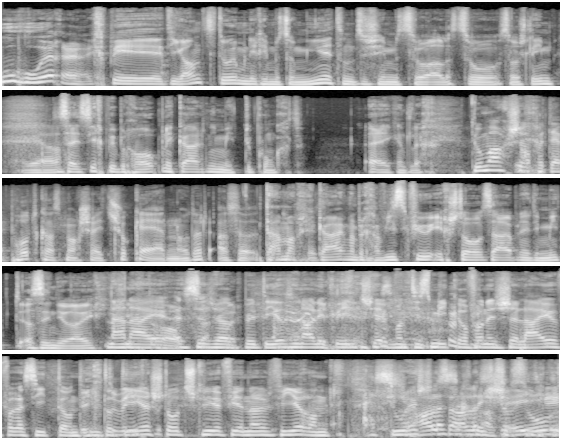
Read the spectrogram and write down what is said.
Uh, Hure. Ich bin die ganze Tour bin ich immer so müde und es ist immer so alles so, so schlimm. Ja. Das heisst, ich bin überhaupt nicht gerne im Mittelpunkt. Eigentlich. Du machst ja, aber den Podcast machst du jetzt schon gern, oder? Also, Das mache ich gerne, aber ich habe wie das Gefühl, ich stehe selber nicht im Mittelpunkt. Also sind ja euch. Nein, nein, es ist ja, bei dir sind alle Bildschirme und dein Mikrofon ist allein auf einer Seite und Ich- hinter du- dir ich- steht Studio 404 und Es du ist hast das alles Also so,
